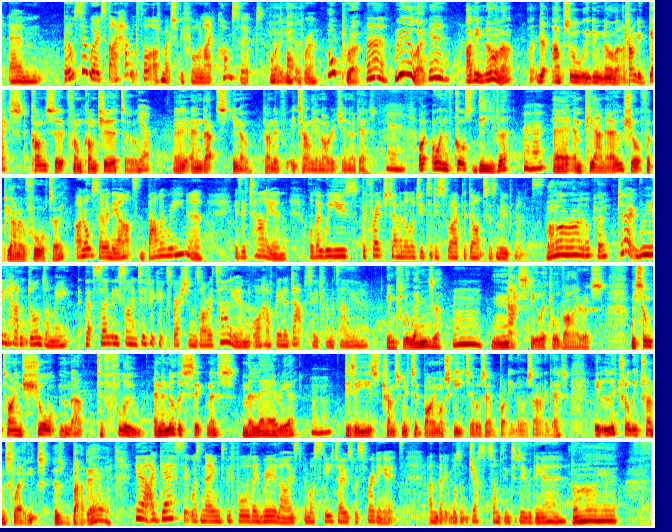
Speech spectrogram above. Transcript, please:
Um, but also words that I hadn't thought of much before, like concert, What, yeah. opera. Opera? Ah, Really? yeah. I didn't know that. I absolutely didn't know that. I kind of guessed concert from concerto. Yep. Uh, and that's, you know, kind of Italian origin, I guess. Yeah. Oh, oh and of course, diva. Uh, and piano, short for pianoforte. And also in the arts, ballerina is Italian, although we use the French terminology to describe the dancer's movements. Oh, right, okay. Do you know, it really hadn't dawned on me that so many scientific expressions are Italian or have been adapted from Italian. Influenza. Nasty little virus. We sometimes shorten that to flu. And another sickness, malaria, disease transmitted by mosquitoes. Everybody knows that, I guess. It literally translates as bad air. Yeah, I guess it was named before they realised the mosquitoes were spreading it and that it wasn't just something to do with the air. Oh, yeah.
